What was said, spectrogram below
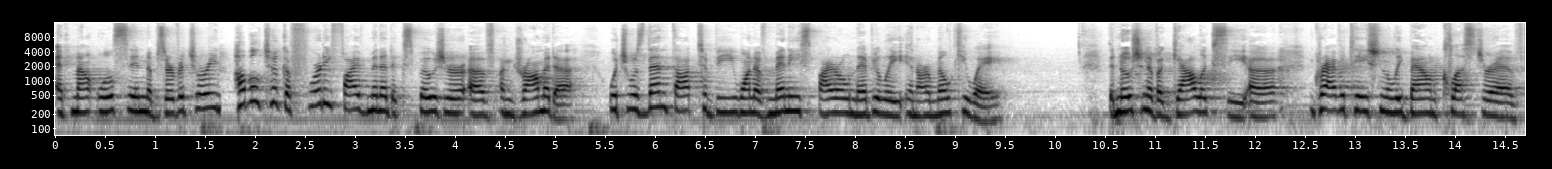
at Mount Wilson Observatory, Hubble took a 45 minute exposure of Andromeda, which was then thought to be one of many spiral nebulae in our Milky Way. The notion of a galaxy, a gravitationally bound cluster of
